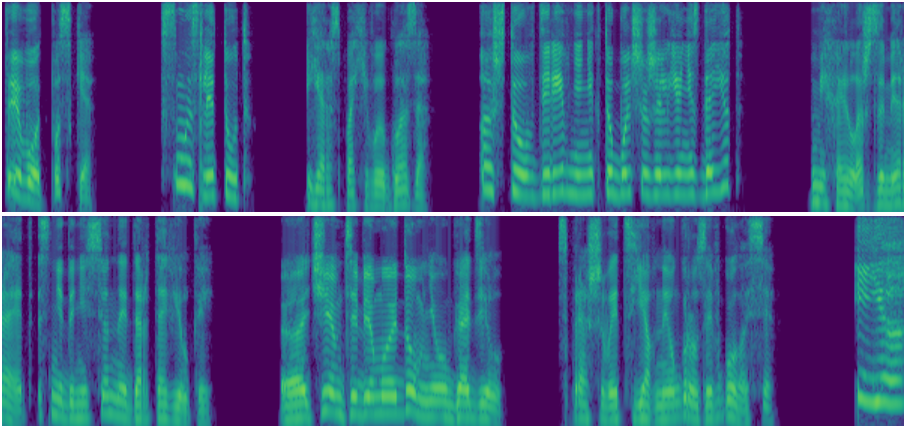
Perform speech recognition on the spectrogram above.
«Ты в отпуске». «В смысле тут?» Я распахиваю глаза. «А что, в деревне никто больше жилье не сдает?» Михаил аж замирает с недонесенной до. «А чем тебе мой дом не угодил?» спрашивает с явной угрозой в голосе. «Я...»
